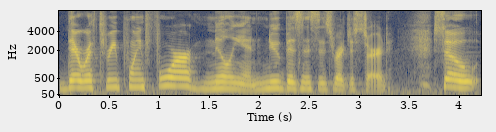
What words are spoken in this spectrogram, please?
there were 3.4 million new businesses registered. So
